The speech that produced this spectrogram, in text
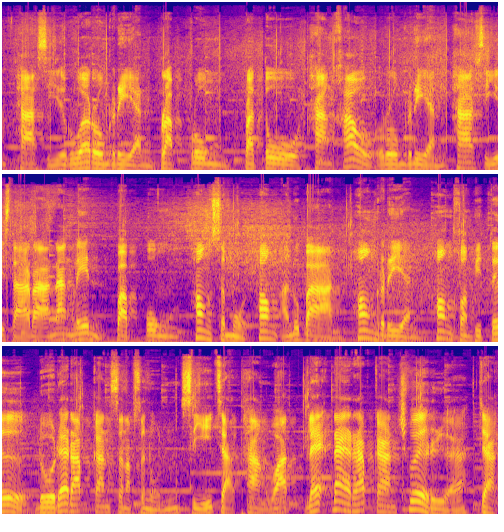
ำทาสีรั้วโรงเรียน ปรับปรุง ประตูทางเข้าโรงเรียน ทาสีสารานั่งเล่น ปรับปรุง ห้องสมุด ห้องอนุบาล ห้องเรียน ห้องคอมพิวเตอร์ โดยได้รับการสนับสนุนสีจากทางวัด และได้รับการช่วยเหลือจาก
